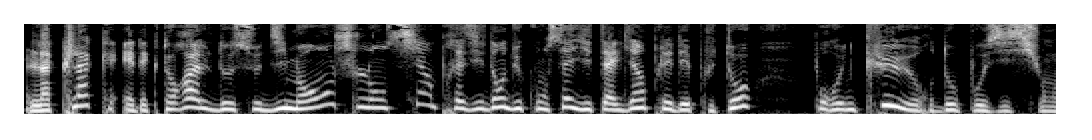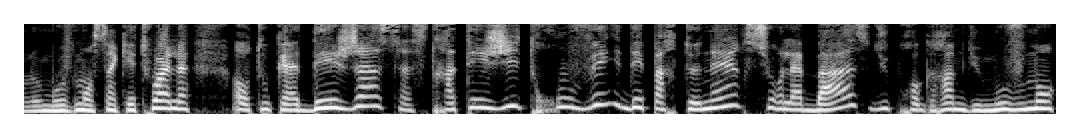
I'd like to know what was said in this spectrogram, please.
la claque électorale de ce dimanche, l'ancien président du Conseil italien plaidait plutôt pour une cure d'opposition. Le mouvement 5 étoiles en tout cas déjà sa stratégie, trouver des partenaires sur la base du programme du mouvement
